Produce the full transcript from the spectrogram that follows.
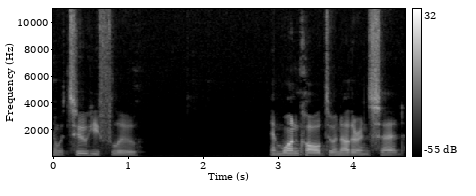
and with two he flew. And one called to another and said,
